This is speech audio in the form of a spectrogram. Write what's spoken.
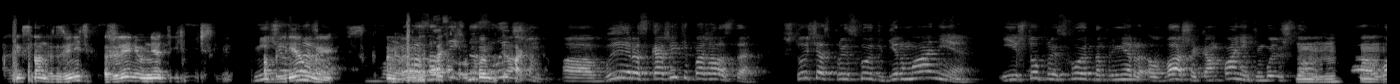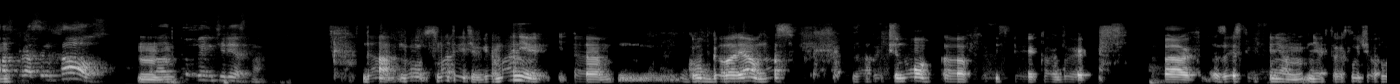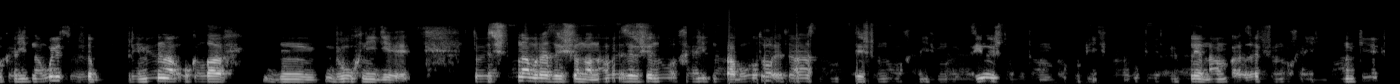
Александр, извините, к сожалению, у меня технические Ничего проблемы с Мы вас отлично слышим. Так. Вы расскажите, пожалуйста, что сейчас происходит в Германии и что происходит, например, в вашей компании, тем более, что mm-hmm. у вас как раз in-house, mm-hmm. тоже интересно. Да, ну смотрите, в Германии, э, грубо говоря, у нас запрещено, э, в принципе, как бы, э, за исключением некоторых случаев, выходить на улицу уже примерно около двух недель. То есть что нам разрешено? Нам разрешено ходить на работу, это раз, нам разрешено ходить в магазины, чтобы там купить продукты и так далее, нам разрешено ходить в банки,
